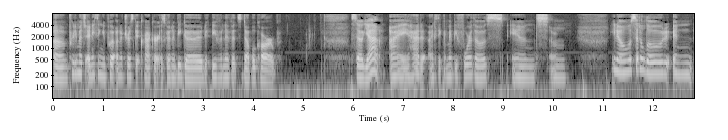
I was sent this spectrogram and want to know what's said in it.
Um, pretty much anything you put on a Triscuit cracker is going to be good, even if it's double carb. So yeah, I had I think maybe four of those, and um, you know said hello and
